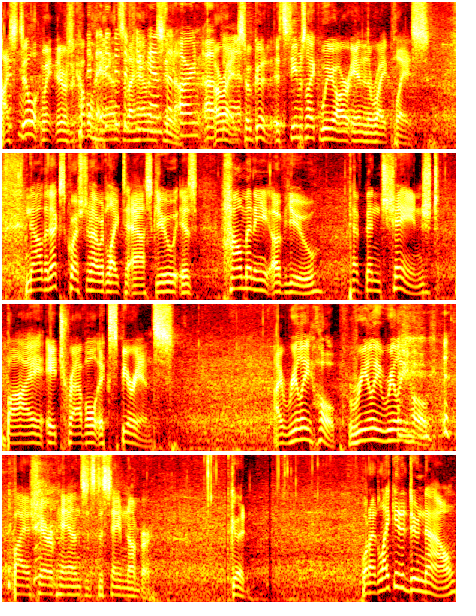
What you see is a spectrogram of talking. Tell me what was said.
I still wait. There's a couple I th- I think hands there's a few haven't hands seen. that aren't up All right, yet. so good. It seems like we are in the right place. Now, the next question I would like to ask you is how many of you have been changed by a travel experience? I really hope, really, really hope, by a share of hands, it's the same number. Good. What I'd like you to do now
